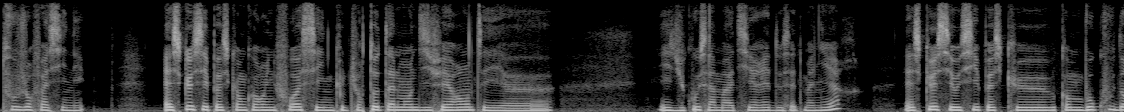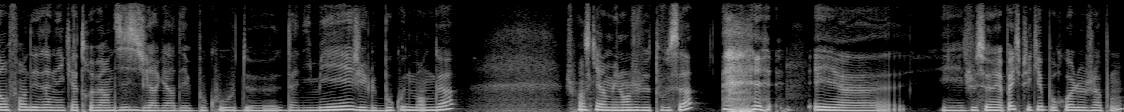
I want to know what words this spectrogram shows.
toujours fasciné. Est-ce que c'est parce qu'encore une fois, c'est une culture totalement différente et, euh, et du coup, ça m'a attiré de cette manière? Est-ce que c'est aussi parce que, comme beaucoup d'enfants des années 90, j'ai regardé beaucoup d'animés, j'ai lu beaucoup de mangas Je pense qu'il y a un mélange de tout ça. et, euh, et je ne saurais pas expliquer pourquoi le Japon.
